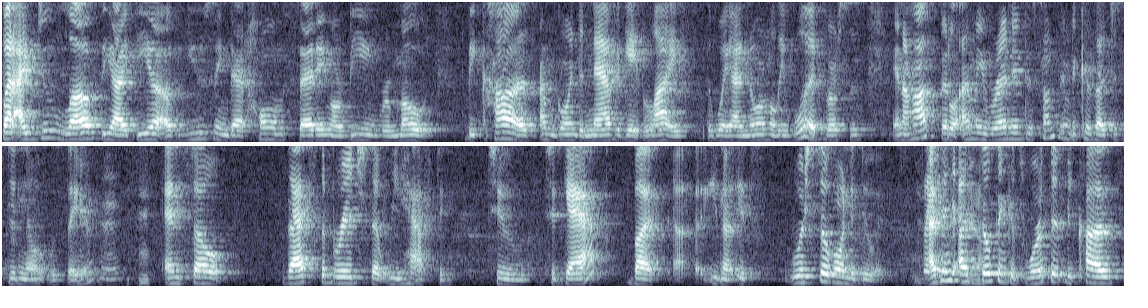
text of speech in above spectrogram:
but I do love the idea of using that home setting or being remote because I'm going to navigate life the way I normally would versus in a hospital, I may run into something because I just didn't know it was there. And so that's the bridge that we have to, to, to gap, but, uh, you know, it's, we're still going to do it. I think, I still think it's worth it because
